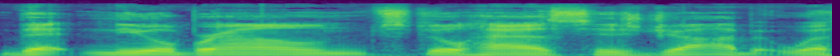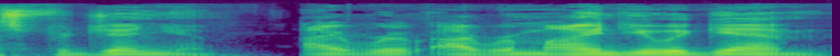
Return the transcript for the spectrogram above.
that Neal Brown still has his job at West Virginia. I, re, I remind you again,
